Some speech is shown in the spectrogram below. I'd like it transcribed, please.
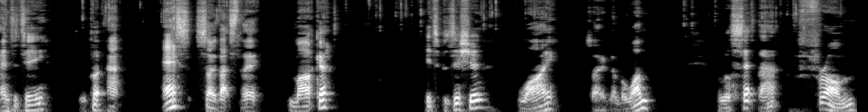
entity. We'll put at S, so that's the marker. Its position, Y, so number one. We'll set that from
